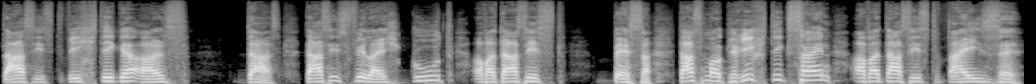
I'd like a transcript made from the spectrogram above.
das ist wichtiger als das. Das ist vielleicht gut, aber das ist besser. Das mag richtig sein, aber das ist weise.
